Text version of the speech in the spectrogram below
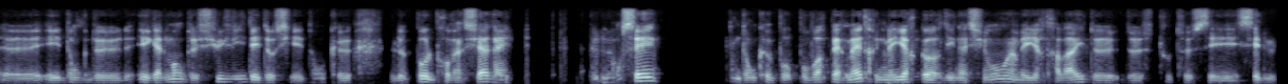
et donc de, également de suivi des dossiers. Donc le pôle provincial a été lancé donc euh, pour pouvoir permettre une meilleure coordination, un meilleur travail de, toutes ces cellules.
